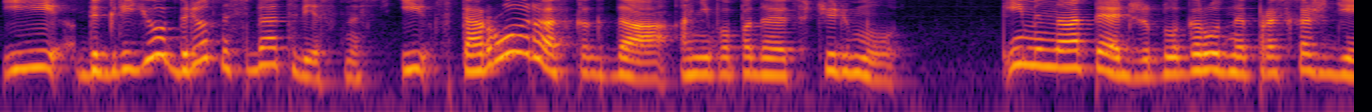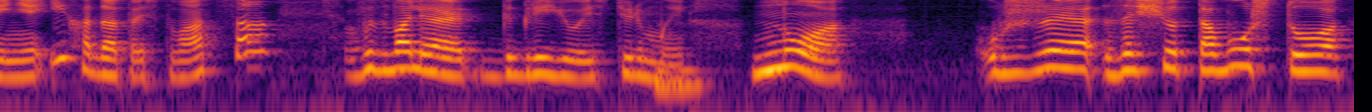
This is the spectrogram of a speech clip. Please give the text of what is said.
И Дегрио берет на себя ответственность. И второй раз, когда они попадают в тюрьму, Именно, опять же, благородное происхождение и ходатайство отца вызволяют Дегрио из тюрьмы. Но уже за счет того, что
